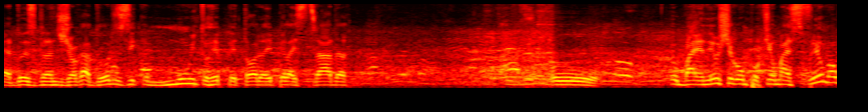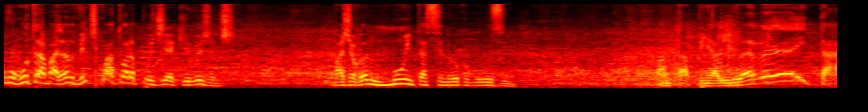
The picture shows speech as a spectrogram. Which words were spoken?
É, dois grandes jogadores e com muito repertório aí pela estrada. O, o Baianinho chegou um pouquinho mais frio, mas o Gugu trabalhando 24 horas por dia aqui, viu, gente? Mas jogando muita sinuca o Guguzinho. Um tapinha ali. Eita!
